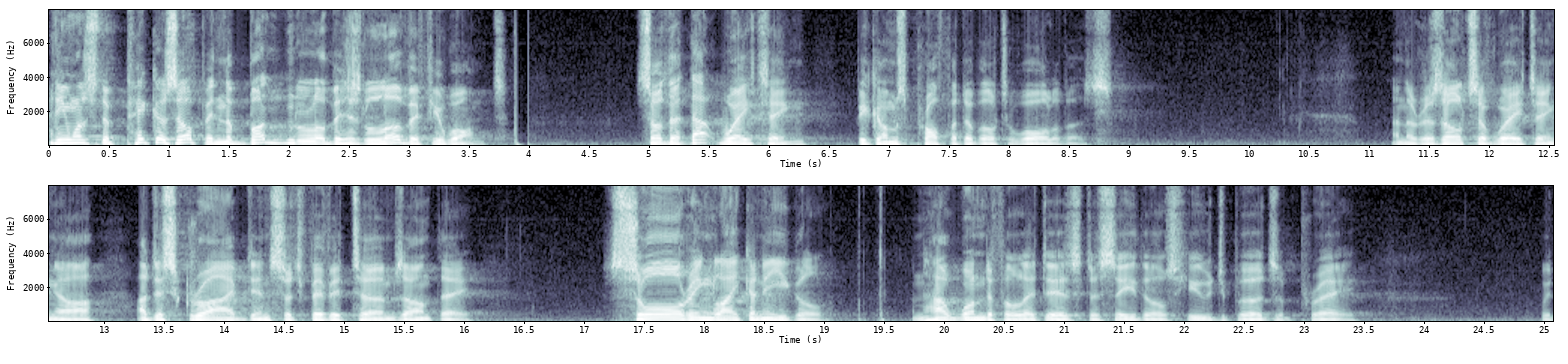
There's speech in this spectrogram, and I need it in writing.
And He wants to pick us up in the bundle of His love, if you want, so that that waiting becomes profitable to all of us. And the results of waiting are, are described in such vivid terms, aren't they? Soaring like an eagle. And how wonderful it is to see those huge birds of prey we,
